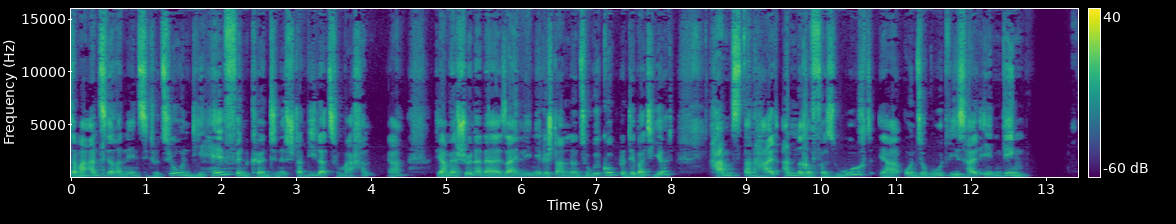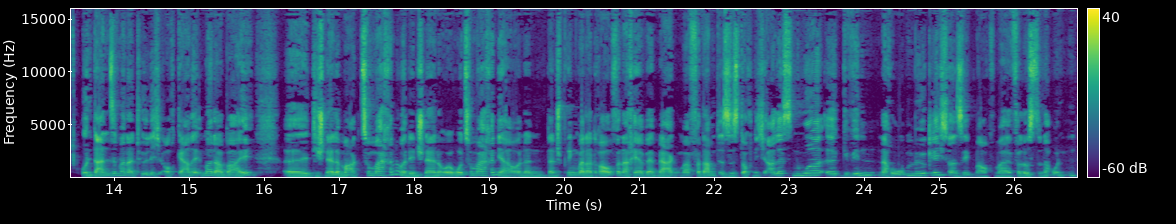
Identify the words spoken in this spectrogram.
sag mal, anderen Institutionen, die helfen könnten, es stabiler zu machen, ja, die haben ja schön an der Seitenlinie gestanden und zugeguckt und debattiert, haben es dann halt andere versucht, ja, und so gut wie es halt eben ging. Und dann sind wir natürlich auch gerne immer dabei, äh, die schnelle Markt zu machen oder den schnellen Euro zu machen, ja, und dann, dann springen wir da drauf und nachher merken wir, verdammt, ist es doch nicht alles nur äh, Gewinn nach oben möglich, sondern sieht man auch mal Verluste nach unten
